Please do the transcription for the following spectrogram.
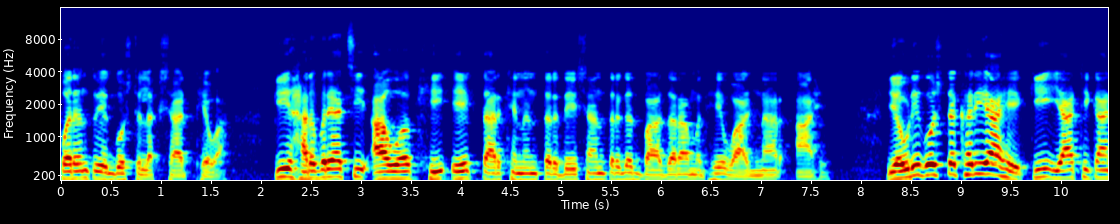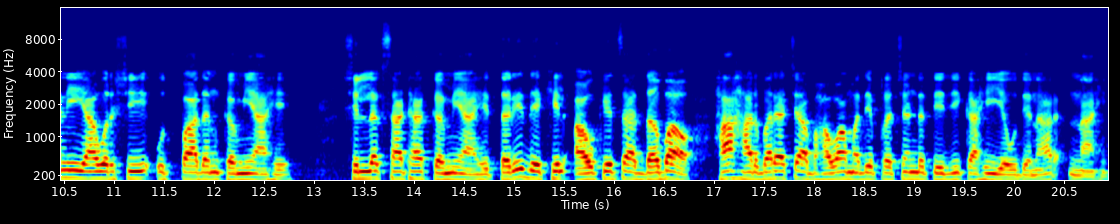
परंतु एक गोष्ट लक्षात ठेवा की हरभऱ्याची आवक ही एक तारखेनंतर देशांतर्गत बाजारामध्ये वाढणार आहे. एवढी गोष्ट खरी आहे की या ठिकाणी यावर्षी उत्पादन कमी आहे. शिल्लक साठा कमी आहे. तरी देखील आवकेचा दबाव हा हरभऱ्याच्या भावामध्ये प्रचंड तेजी काही येऊ देणार नाही.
